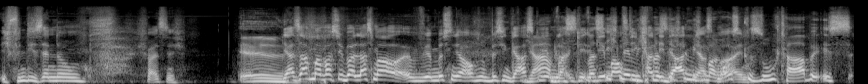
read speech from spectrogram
Ich finde die Sendung, ich weiß nicht. Äh, Ja, sag mal was über, lass mal, wir müssen ja auch so ein bisschen Gas ja, geben. was, was, Geh ich mal auf die nämlich, was ich Kandidaten nämlich mal erstmal ein. rausgesucht habe, ist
